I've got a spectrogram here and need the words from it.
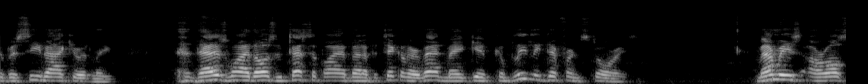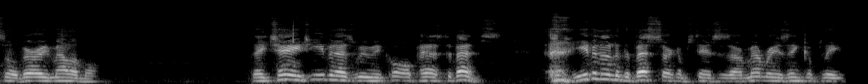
to perceive accurately. That is why those who testify about a particular event may give completely different stories. Memories are also very malleable. They change even as we recall past events. even under the best circumstances, our memory is incomplete.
